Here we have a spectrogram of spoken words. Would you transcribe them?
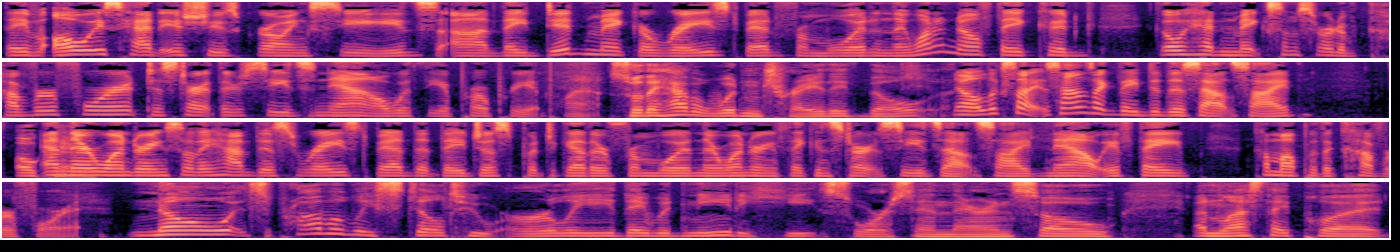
they've always had issues growing seeds. Uh, they did make a raised bed from wood, and they want to know if they could go ahead and make some sort of cover for it to start their seeds now with the appropriate plant. So they have a wooden tray they've built. No, it looks like it sounds like they did this outside. Okay. And they're wondering, so they have this raised bed that they just put together from wood, and they're wondering if they can start seeds outside now if they come up with a cover for it. No, it's probably still too early. They would need a heat source in there. And so, unless they put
